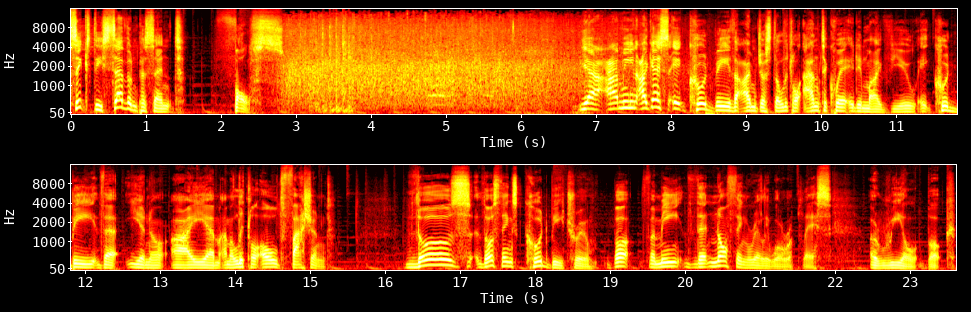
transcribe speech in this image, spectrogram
67% false. Yeah, I mean, I guess it could be that I'm just a little antiquated in my view. It could be that you know I um, I'm a little old-fashioned. Those those things could be true, but for me, that nothing really will replace a real book.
